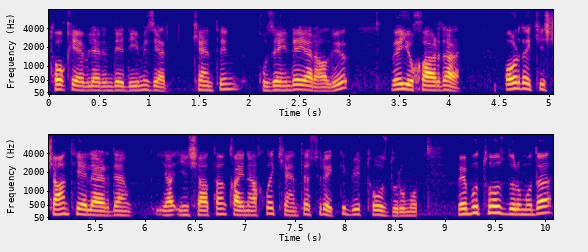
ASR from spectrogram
Tokyo evlerin dediğimiz yer kentin kuzeyinde yer alıyor ve yukarıda oradaki şantiyelerden ya inşaattan kaynaklı kente sürekli bir toz durumu ve bu toz durumu da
